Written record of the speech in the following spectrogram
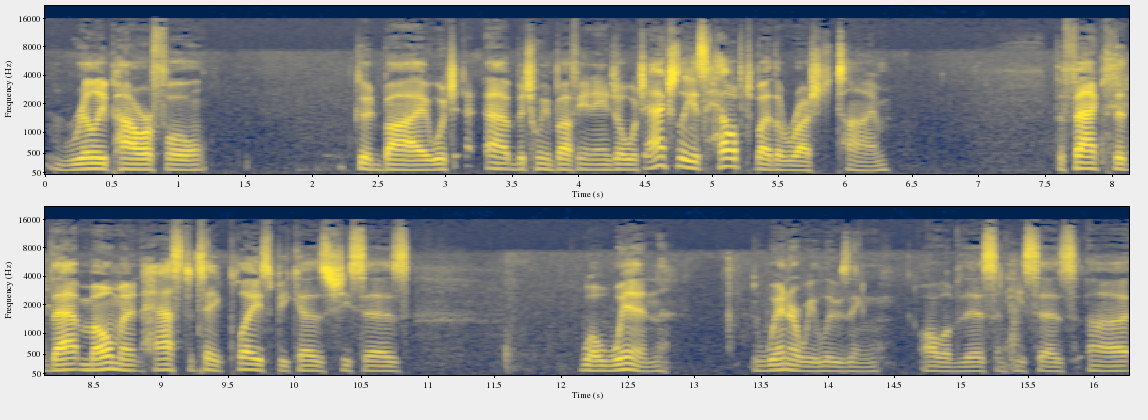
really powerful goodbye, which uh, between Buffy and Angel, which actually is helped by the rushed time the fact that that moment has to take place because she says, "Well, when, when are we losing all of this?" And he says, uh,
